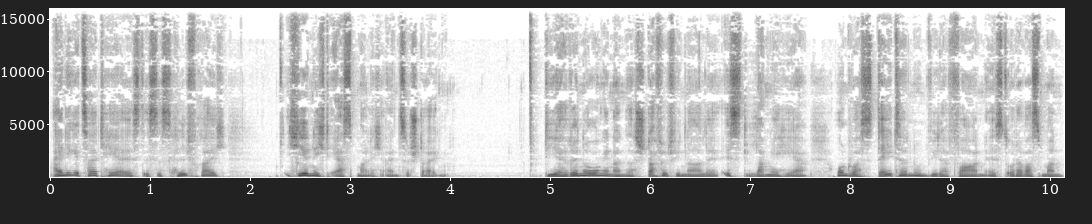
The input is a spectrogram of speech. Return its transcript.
einige Zeit her ist, ist es hilfreich, hier nicht erstmalig einzusteigen. Die Erinnerungen an das Staffelfinale ist lange her und was Data nun widerfahren ist oder was man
